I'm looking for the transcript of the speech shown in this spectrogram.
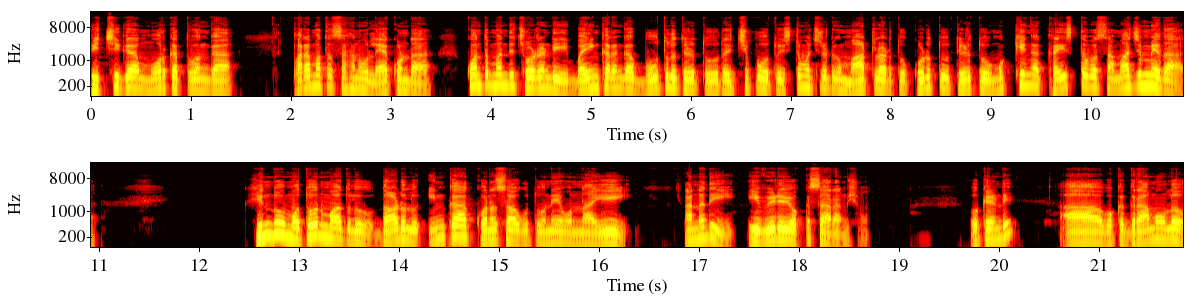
పిచ్చిగా మూర్ఖత్వంగా పరమత సహనం లేకుండా కొంతమంది చూడండి భయంకరంగా బూతులు తిడుతూ రెచ్చిపోతూ ఇష్టం వచ్చినట్టుగా మాట్లాడుతూ కొడుతూ తిడుతూ ముఖ్యంగా క్రైస్తవ సమాజం మీద హిందూ మతోన్మాదులు దాడులు ఇంకా కొనసాగుతూనే ఉన్నాయి అన్నది ఈ వీడియో యొక్క సారాంశం. ఓకే అండి? ఆ ఒక గ్రామంలో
